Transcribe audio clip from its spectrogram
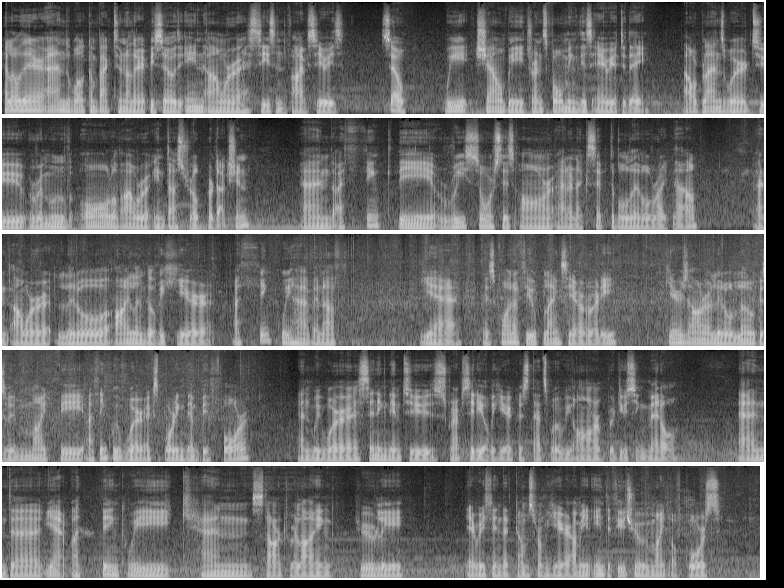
Hello there, and welcome back to another episode in our uh, Season 5 series. So, we shall be transforming this area today. Our plans were to remove all of our industrial production, and I think the resources are at an acceptable level right now. And our little island over here, I think we have enough. Yeah, there's quite a few planks here already gears are a little low because we might be... I think we were exporting them before. And we were sending them to Scrap City over here because that's where we are producing metal. And uh, yeah, I think we can start relying purely everything that comes from here. I mean, in the future, we might, of course,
